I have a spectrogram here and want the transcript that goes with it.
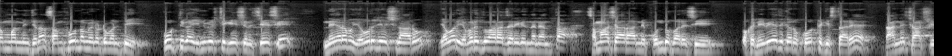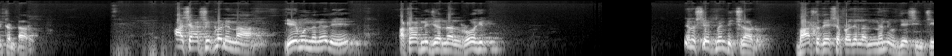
సంబంధించిన సంపూర్ణమైనటువంటి పూర్తిగా ఇన్వెస్టిగేషన్ చేసి నేరం ఎవరు చేసినారు ఎవరు ఎవరి ద్వారా జరిగిందని ఎంత సమాచారాన్ని పొందుపరిచి ఒక నివేదికను కోర్టుకి ఇస్తారే దాన్నే ఛార్జ్షీట్ అంటారు. ఆ ఛార్జ్షీట్లో నిన్న ఏముందనేది అటార్నీ జనరల్ రోహిత్ నేను స్టేట్మెంట్ ఇచ్చినాడు. భారతదేశ ప్రజలందరినీ ఉద్దేశించి.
